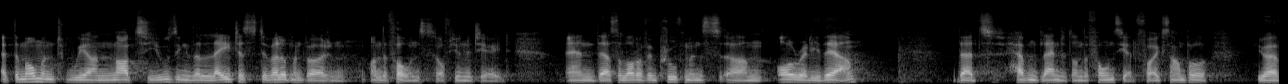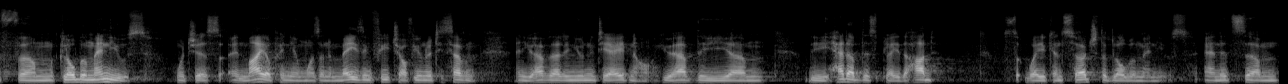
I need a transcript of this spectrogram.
At the moment, we are not using the latest development version on the phones of Unity 8. And there's a lot of improvements um, already there that haven't landed on the phones yet. For example, you have um, global menus, which is, in my opinion, was an amazing feature of Unity 7, and you have that in Unity 8 now. You have the, um, the head-up display, the HUD, so where you can search the global menus. And it's, um,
